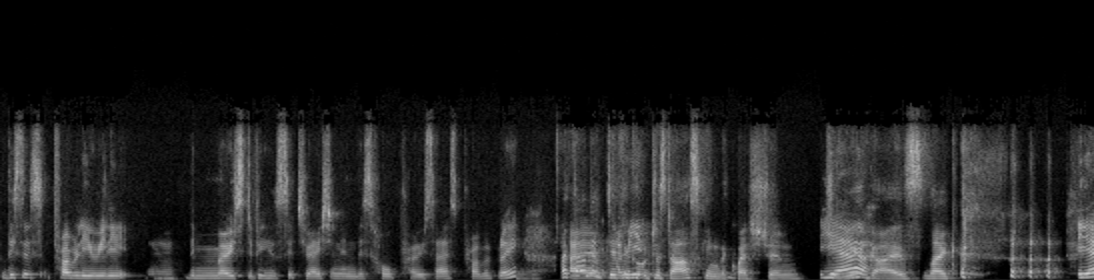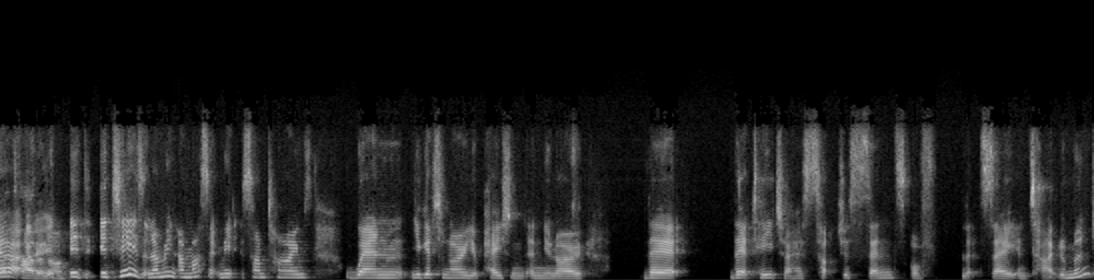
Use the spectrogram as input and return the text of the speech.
this is probably really mm. the most difficult situation in this whole process. Probably, yeah. I find um, it difficult I mean, just asking the question to yeah. you guys. Like, yeah it, it, it is. And i mean i must admit sometimes when you get to know your patient and you know their their teacher has such a sense of let's say entitlement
